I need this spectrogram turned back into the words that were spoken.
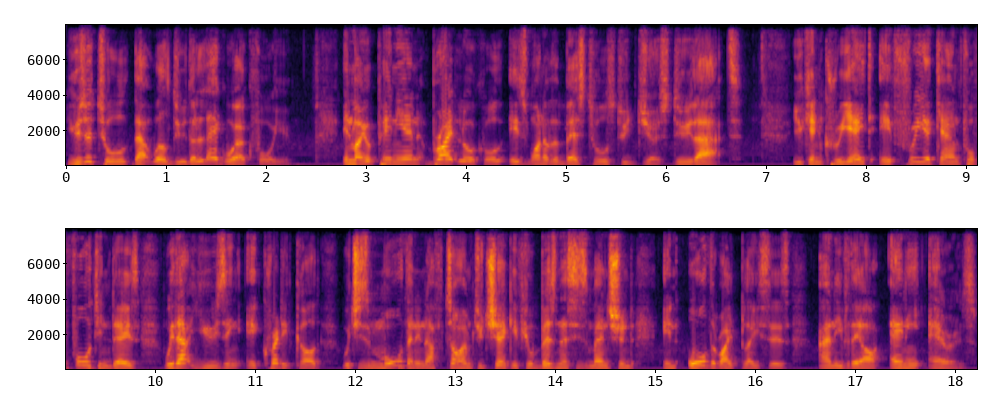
use a tool that will do the legwork for you. In my opinion, Bright Local is one of the best tools to just do that. You can create a free account for 14 days without using a credit card, which is more than enough time to check if your business is mentioned in all the right places and if there are any errors.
